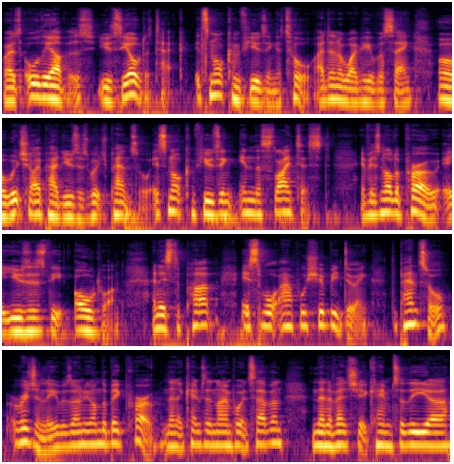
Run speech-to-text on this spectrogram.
Whereas all the others use the older tech. It's not confusing at all. I don't know why people are saying, oh, which iPad uses which pencil. It's not confusing in the slightest. If it's not a Pro, it uses the old one. And it's the perp- it's what Apple should be doing. The pencil originally was only on the big Pro, and then it came to the 9.7, and then eventually it came to the uh,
